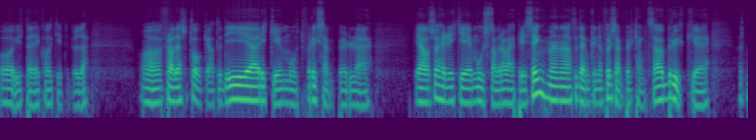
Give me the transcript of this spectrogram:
å utbedre kollektivtilbudet. Og fra det så tolker jeg at de er ikke imot f.eks. Eh, de er også heller ikke motstandere av veiprising, men at de kunne f.eks. tenkt seg å bruke at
